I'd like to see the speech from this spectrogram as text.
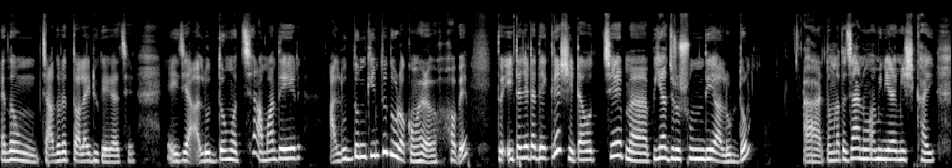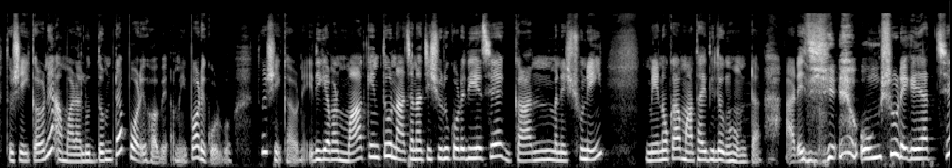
একদম চাদরের তলায় ঢুকে গেছে। এই যে আলুর দম হচ্ছে, আমাদের আলুর দম কিন্তু দু রকমের হবে। তো এইটা যেটা দেখলে, সেটা হচ্ছে পেঁয়াজ রসুন দিয়ে আলুর দম আর তোমরা তো জানো আমি নিরামিষ খাই। তো সেই কারণে আমার আলুর দমটা পরে হবে, আমি পরে করব। তো সেই কারণে। এদিকে আমার মা কিন্তু নাচানাচি শুরু করে দিয়েছে, গান মানে শুনেই। মেনকা মাথায় দিল ঘুমটা। আর এদিকে অংশু রেগে যাচ্ছে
